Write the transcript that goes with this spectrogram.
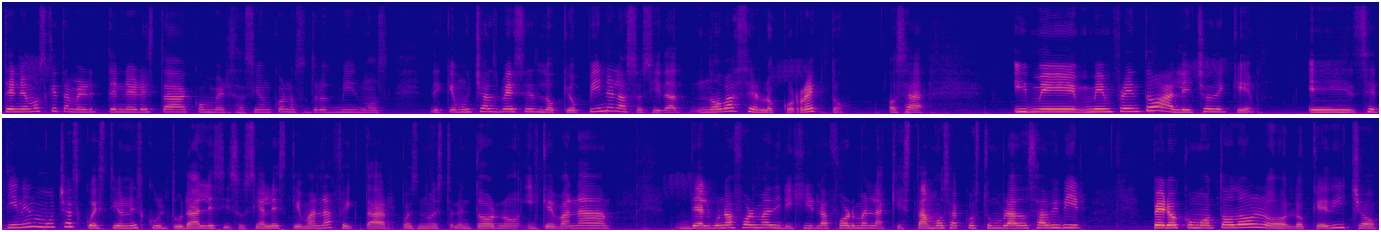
tenemos que también tener esta conversación con nosotros mismos de que muchas veces lo que opine la sociedad no va a ser lo correcto. O sea, y me, enfrento al hecho de que eh, se tienen muchas cuestiones culturales y sociales que van a afectar pues nuestro entorno y que van a de alguna forma dirigir la forma en la que estamos acostumbrados a vivir. Pero como todo lo, lo que he dicho,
